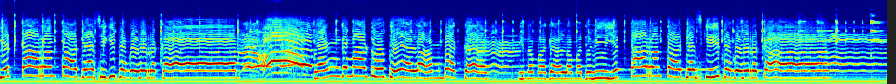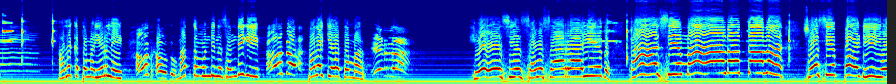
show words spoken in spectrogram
ಇಟ್ಟಾರಂತ ಬ್ಯಾಸಿಗೆ ಬೆಂಗಳೂರಕ್ಕ. ಹೆಂಗ ಮಾಡುದೇಳ ಅಂಬಕ್ಕ ನಿನ್ನ ಮಗಳ ಮದುವೆ ಇಟ್ಟಾರಂತ ಬ್ಯಾಸಿಗೆ ಬೆಂಗಳೂರಕ್ಕ. ಅದಕ್ಕ ತಮ್ಮ ಇರ್ಲಿ. ಮತ್ತ ಮುಂದಿನ ಸಂಧಿಗೆ ಪದ ಕೇಳತ್ತಮ್ಮ ಹೇಳ್ರ ಹೇಸಿ ಸಂಸಾರ ಇದು. ಪಾಸಿ ಮಾಡತಾನ ಸೊಸಿ ಪಡಿಯೋ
